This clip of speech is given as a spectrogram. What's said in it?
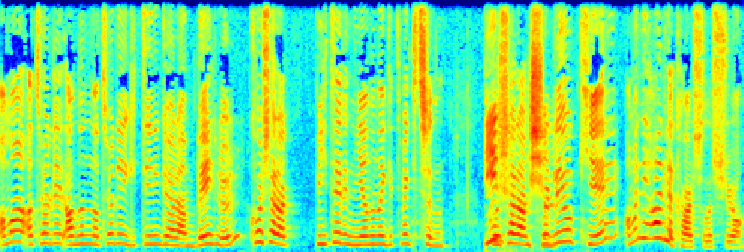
Ama atölye, Adnan'ın atölyeye gittiğini gören Behlül koşarak Bihter'in yanına gitmek için Bir koşarak hışım. fırlıyor ki ama Nihal'le karşılaşıyor.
